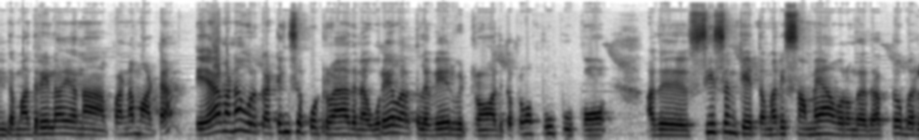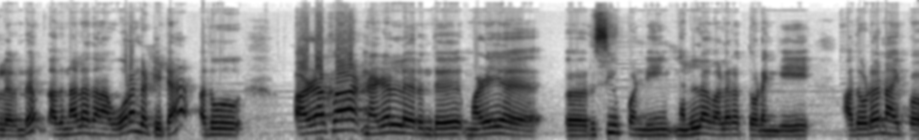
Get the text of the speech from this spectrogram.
இந்த மாதிரிலாம் நான் பண்ண மாட்டேன். தேவைன்னா ஒரு கட்டிங்ஸை போட்டுருவேன். அதை நான் ஒரே வாரத்தில் வேர் விட்டுரும். அதுக்கப்புறமா பூ பூக்கும். அது சீசனுக்கு ஏற்ற மாதிரி செமையாக வருங்க. அது அக்டோபர்லேருந்து அதனால அதை நான் ஓரம் கட்டிட்டேன். அது அழகாக நிழல்ல இருந்து மழையை ரிசீவ் பண்ணி நல்லா வளரத் தொடங்கி அதோட நான் இப்போ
